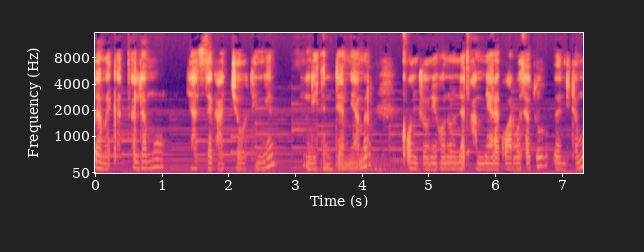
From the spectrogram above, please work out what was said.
በመቀጠል ደግሞ ያዘጋጀሁትኝን እንዴት እንደሚያምር ቆንጆ ነው የሆነው። ነጣም ያደርገዋል ወተቱ፣ እንዲህ ደግሞ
